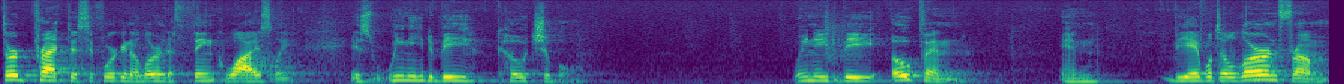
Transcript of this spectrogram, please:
third practice, if we're going to learn to think wisely, is we need to be coachable. We need to be open and be able to learn from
